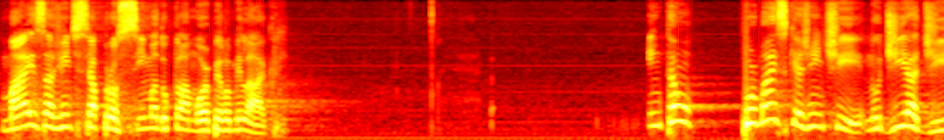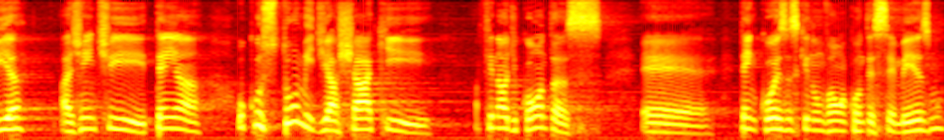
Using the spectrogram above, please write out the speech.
mais a gente se aproxima do clamor pelo milagre. Então, por mais que a gente, no dia a dia, a gente tenha o costume de achar que, afinal de contas, é, tem coisas que não vão acontecer mesmo,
